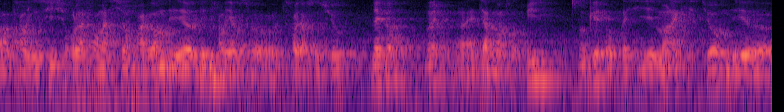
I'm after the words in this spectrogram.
on va travailler aussi sur la formation, par exemple, des, des travailleurs, so- travailleurs sociaux D'accord. Euh, internes d'entreprise Ok. sur précisément la question des, euh,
